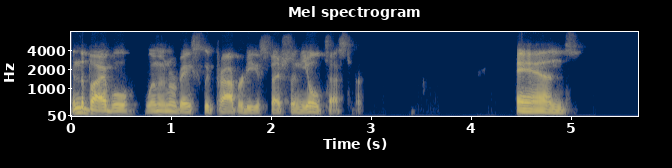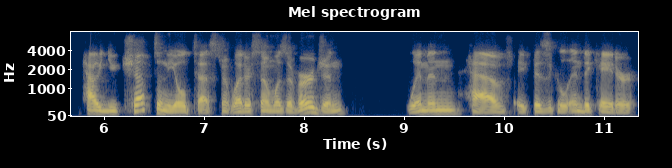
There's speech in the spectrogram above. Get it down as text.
in the Bible, women were basically property, especially in the Old Testament. And how you checked in the Old Testament whether someone was a virgin, women have a physical indicator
